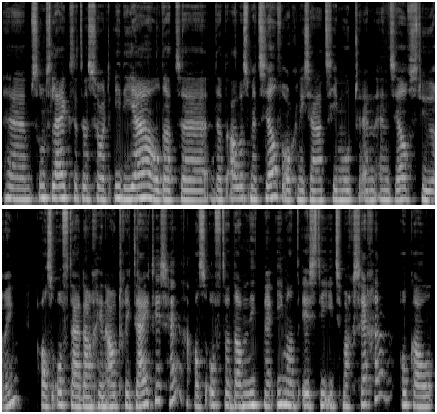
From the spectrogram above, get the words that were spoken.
uh, soms lijkt het een soort ideaal dat, uh, dat alles met zelforganisatie moet en, en zelfsturing. Alsof daar dan geen autoriteit is, hè? alsof er dan niet meer iemand is die iets mag zeggen. Ook al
